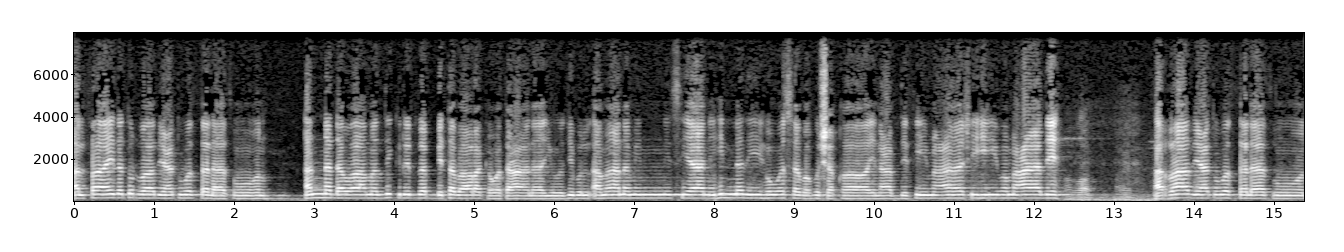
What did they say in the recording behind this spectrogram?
الفائدة الرابعة والثلاثون أن دوام ذكر الرب تبارك وتعالى يوجب الأمان من نسيانه الذي هو سبب شقاء العبد في معاشه ومعاده. الرابعة والثلاثون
